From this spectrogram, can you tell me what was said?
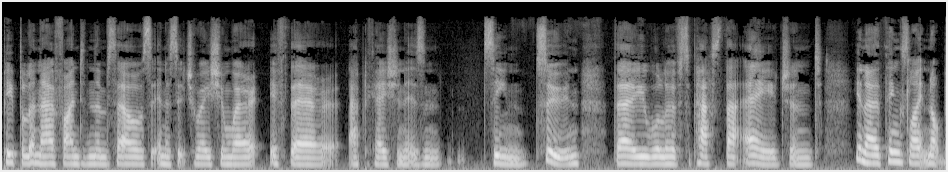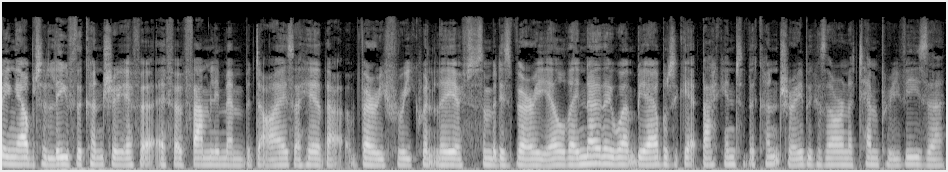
people are now finding themselves in a situation where if their application isn't seen soon, they will have surpassed that age. And, you know, things like not being able to leave the country if a, if a family member dies. I hear that very frequently. If somebody's very ill, they know they won't be able to get back into the country because they're on a temporary visa.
